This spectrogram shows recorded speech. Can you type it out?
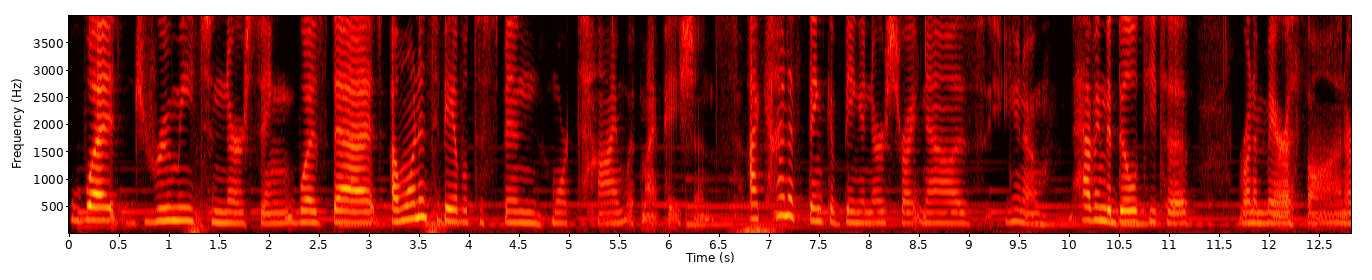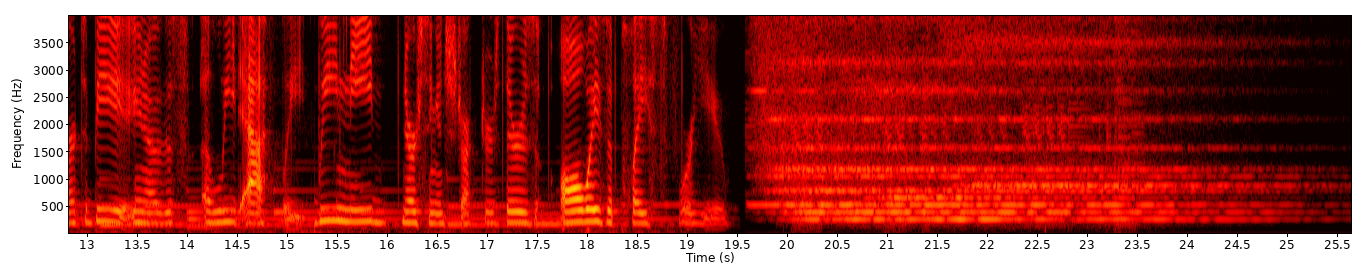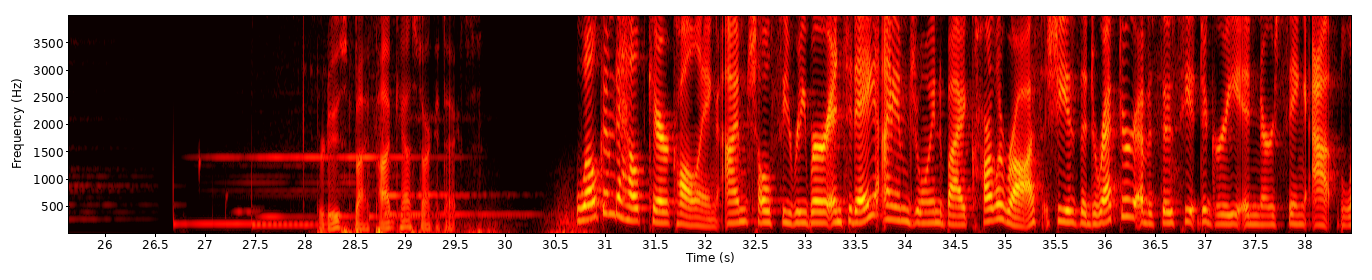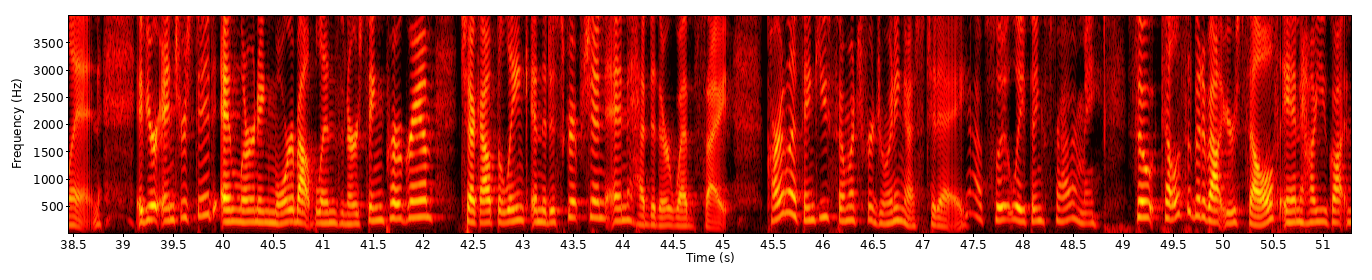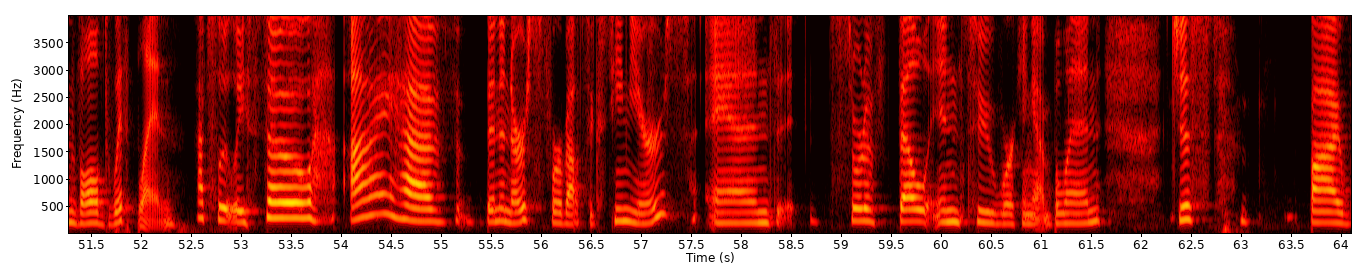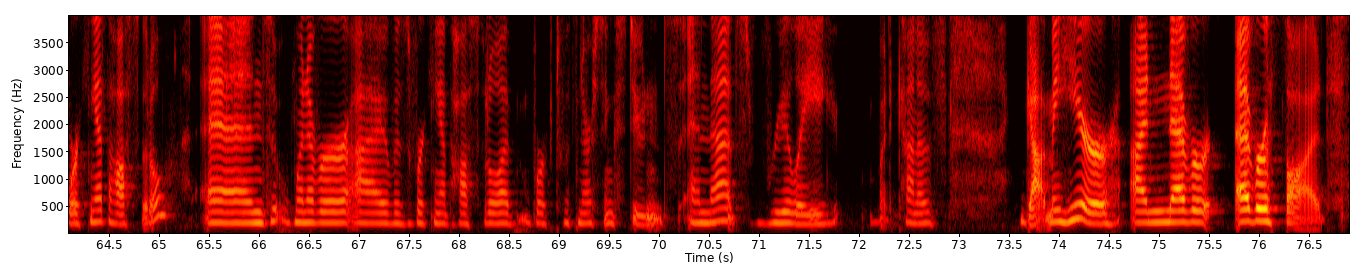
What drew me to nursing was that I wanted to be able to spend more time with my patients. I kind of think of being a nurse right now as, you know, having the ability to run a marathon or to be, you know, this elite athlete. We need nursing instructors. There is always a place for you. Produced by Podcast Architects. Welcome to Healthcare Calling. I'm Chelsea Reber, and today I am joined by Karla Ross. She is the Director of Associate Degree in Nursing at Blinn. If you're interested in learning more about Blinn's nursing program, check out the link in the description and head to their website. Karla, thank you so much for joining us today. Yeah, absolutely. Thanks for having me. So, tell us a bit about yourself and how you got involved with Blinn. Absolutely. So, I have been a nurse for about 16 years and sort of fell into working at Blinn just by working at the hospital. And whenever I was working at the hospital, I worked with nursing students. And that's really what kind of got me here. I never, ever thought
